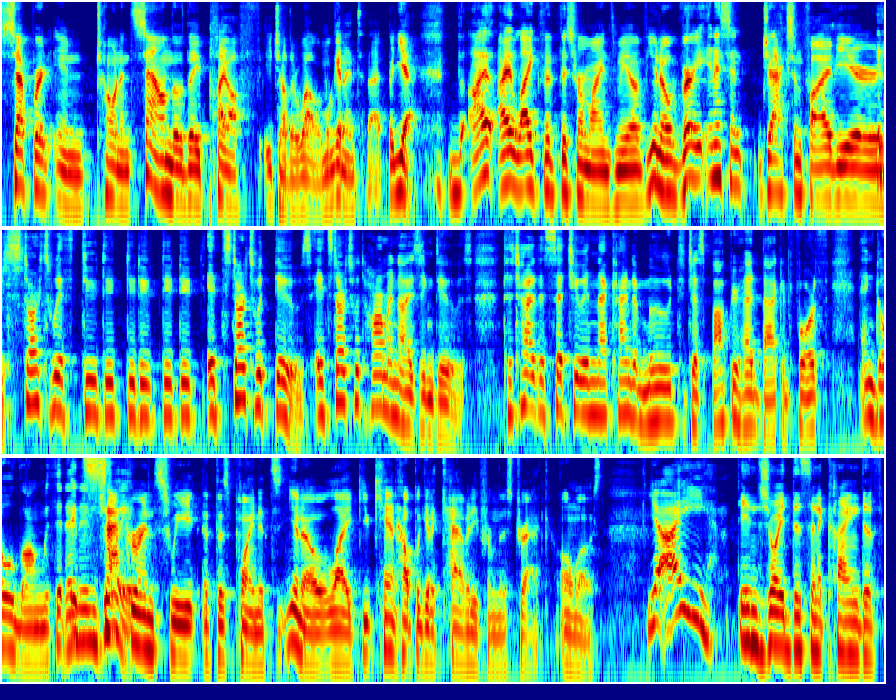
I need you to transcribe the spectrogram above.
separate in tone and sound, though they play off each other well, and we'll get into that. But yeah, I, I like that this reminds me of, you know, very innocent Jackson five years. It starts with do do do do do do. It starts with do's. It starts with harmonizing do's to try to set you in that kind of mood to just bop your head back and forth and go along with it and It's enjoy it. saccharine sweet at this point. It's, you know, like you can't help but get a cavity from this track, almost. Yeah, I enjoyed this in a kind of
